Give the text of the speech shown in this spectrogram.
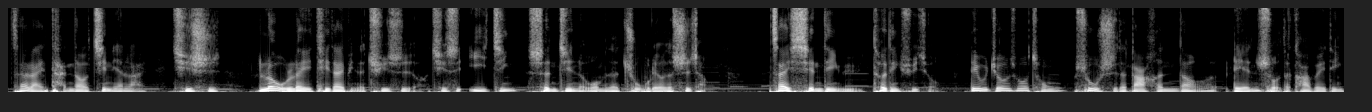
再来谈到近年来，其实。肉类替代品的趋势啊，其实已经渗进了我们的主流的市场。再限定于特定需求，例如就是说，从素食的大亨到连锁的咖啡厅，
